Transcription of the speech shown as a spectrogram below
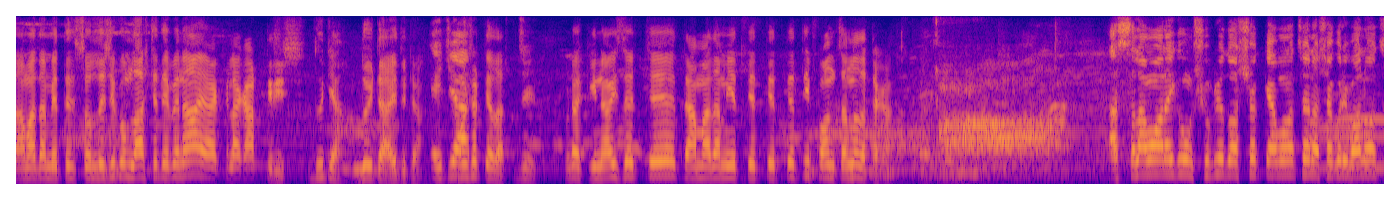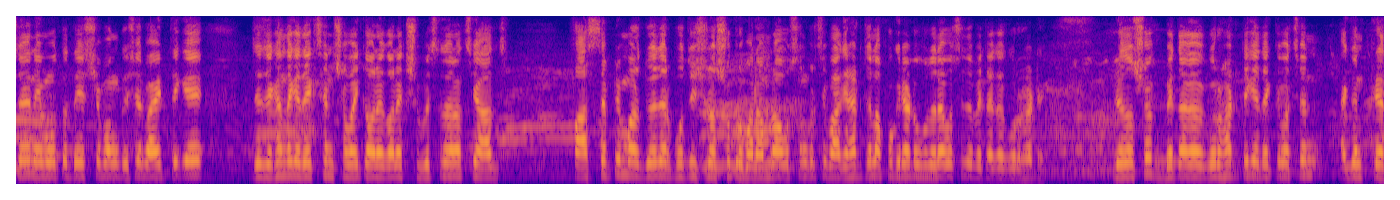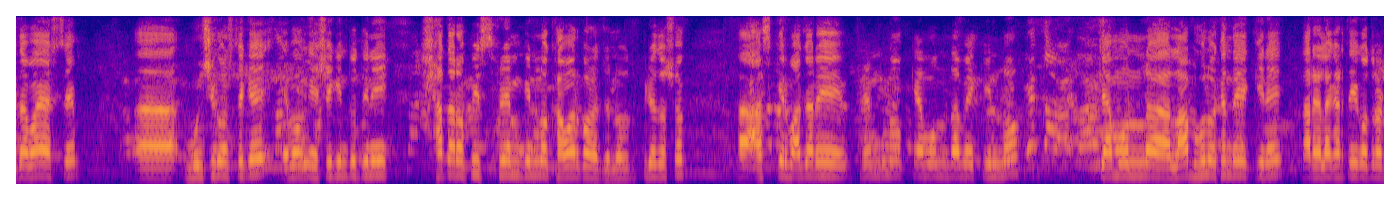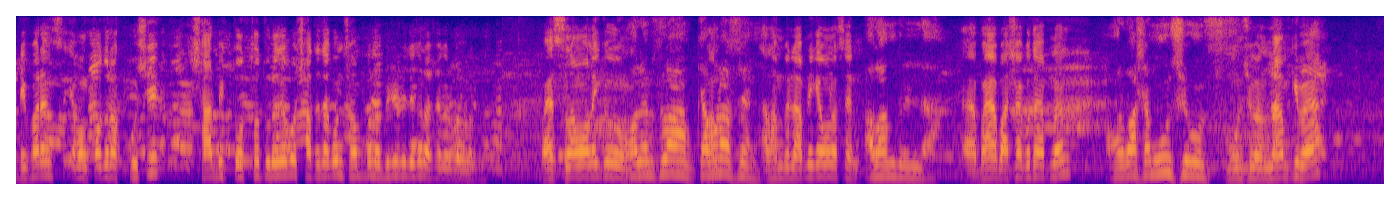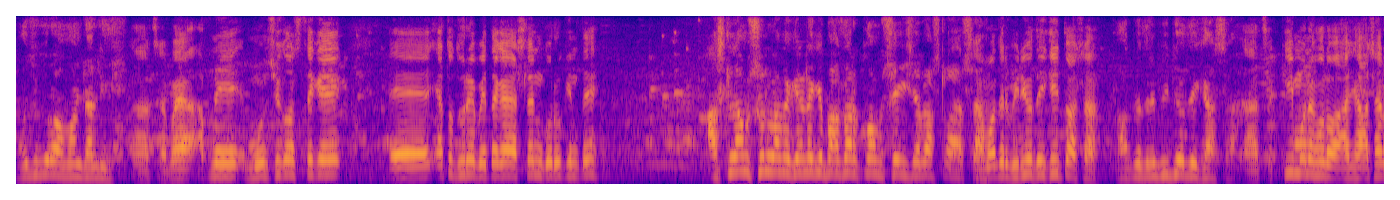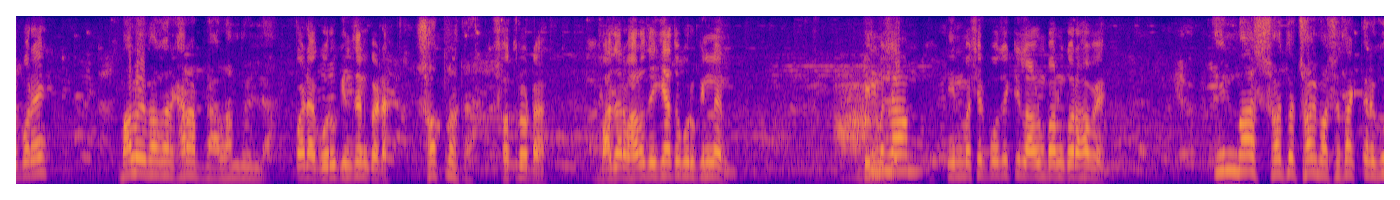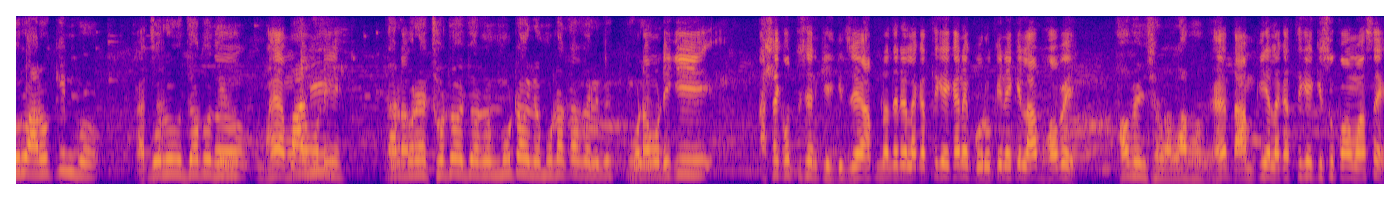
দামাদামি চল্লিশ কম লাস্টে দেবে না এক লাখ আটত্রিশ। দুইটা? দুইটা এই দুইটা। পঁয়ষট্টি হাজার। জি। ওটা কিনা হয়েছে হচ্ছে দামাদামি তেত্রিশ পঞ্চান্ন হাজার টাকা। আসসালামু আলাইকুম সুপ্রিয় দর্শক কেমন আছেন? আশা করি ভালো আছেন। এই মুহূর্তে দেশ এবং দেশের বাইরে থেকে যে যেখান থেকে দেখছেন সবাইকে অনেক অনেক শুভেচ্ছা জানাচ্ছি। আজ পাঁচ সেপ্টেম্বর দুই হাজার পঁচিশ শুক্রবার আমরা অবস্থান করছি বাগেরহাট জেলা ফকিরহাট উপজেলায় অবস্থিত বেতাগা গরুহাটে। প্রিয় দর্শক বেতাগা গরুহাট থেকে দেখতে পাচ্ছেন একজন ক্রেতা ভাই আসছে। মুন্সিগঞ্জ থেকে এবং এসে কিন্তু তিনি সাতারো পিস ফ্রেম কিনলো খামার করার জন্য। প্রিয় দর্শক আজকের বাজারে ফ্রেমগুলো কেমন দামে কিনলো? কেমন লাভ হলো এখান থেকে কিনে? তার এলাকার থেকে কতটা ডিফারেন্স এবং কতটা খুশি? সার্বিক তথ্য তুলে দেবো। সাথে থাকুন সম্পূর্ণ ভিডিওটি দেখুন আশা করি ভালো লাগবে। ভাই আসসালামু আলাইকুম। ওয়ালাইকুম সালাম কেমন আছেন? আলহামদুলিল্লাহ আপনি কেমন আছেন? আলহামদুলিল্লাহ। ভাইয়া বাসা কোথায় আপনার? আমার বাসা মুন্সিগঞ্জ। মুন্সিগঞ্জ নাম কি ভাইয়া? মুজিবুর রহমান ডালি। আচ্ছা ভাইয়া আপনি মুন্সিগঞ্জ থেকে এত দূরে বেতাগায় আসলেন গরু কিনতে? আসলাম শুনলাম এখানে নাকি বাজার কম সেই হিসাবে আসলাম আচ্ছা আমাদের ভিডিও দেখেই তো আসা। আপনাদের ভিডিও দেখে আসা। আচ্ছা কি মনে হলো আজ আসার পরে? ভালোই বাজার খারাপ না আলহামদুলিল্লাহ। কয়টা গরু কিনছেন কয়টা? সতেরোটা। সতেরোটা। বাজার ভালো দেখে এত গরু কিনলেন? তিন মাসের কিনলাম। তিন মাসের প্রজেক্টটি লালন পালন করা হবে? তিন মাস হয়তো ছয় মাসে থাকতে। গরু আরও কিনবো। আচ্ছা। গরু যতদিন ভাইয়া মোটামুটি তারপরে ছোট মোটা হলে মোটা তাজা করব। মোটামুটি কি আশা করতেছেন কি যে আপনাদের এলাকা থেকে এখানে গরু কিনে কি লাভ হবে? হবে ইনশাল্লাহ লাভ হবে। হ্যাঁ দাম কি এলাকা থেকে কিছু কম আছে?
